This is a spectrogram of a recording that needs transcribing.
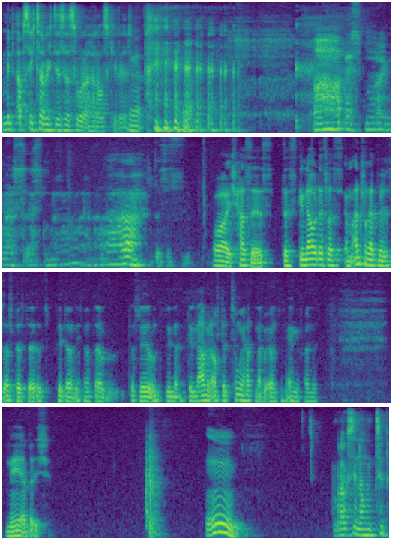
Mit Absicht habe ich das ja so herausgewählt. Ja. ja. oh, Espen, irgendwas. Espen. Oh, das ist. Oh, ich hasse es. Das ist genau das, was ich, am Anfang hatten wir das öfters, als Peter und ich noch da, dass wir uns den, den Namen auf der Zunge hatten, aber er uns nicht eingefallen ist. Nee, aber ich. Mm. Brauchst du noch einen Tipp?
